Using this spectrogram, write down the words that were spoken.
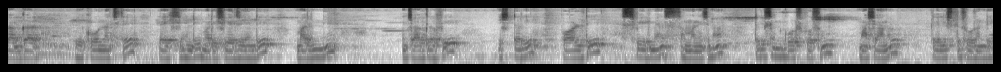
గగ్గర్. ఈ కోడ్ నచ్చితే లైక్ చేయండి మరి షేర్ చేయండి. మరిన్ని geography history polity speed maths సంబంధించిన ట్రిక్స్ అండ్ కోడ్స్ కోసం మా ఛానల్ ప్లేలిస్ట్ చూడండి.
